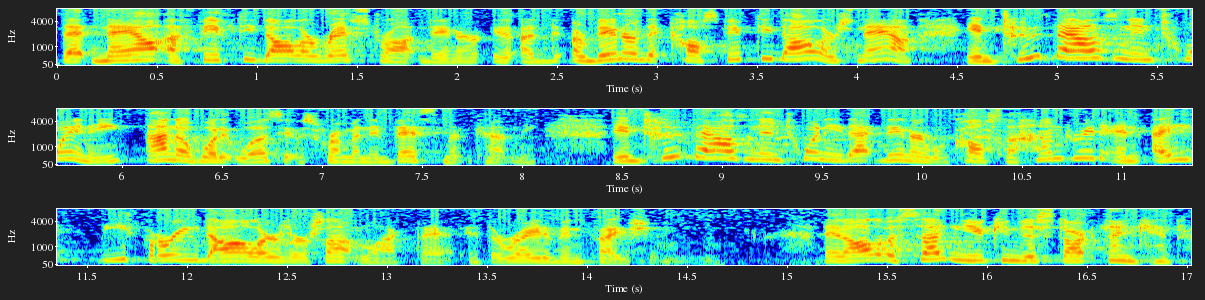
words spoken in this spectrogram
that now a $50 restaurant dinner, a, dinner that costs $50 now, in 2020, I know what it was, it was from an investment company. In 2020, that dinner will cost $183 or something like that at the rate of inflation. Mm-hmm. And all of a sudden, you can just start thinking,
